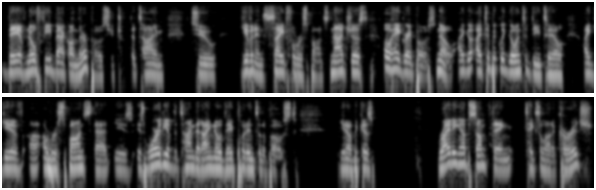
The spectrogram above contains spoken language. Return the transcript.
they have no feedback on their posts, you took the time to give an insightful response, not just oh hey great post. No i go i typically go into detail. I give a, a response that is is worthy of the time that i know they put into the post you know because writing up something takes a lot of courage.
